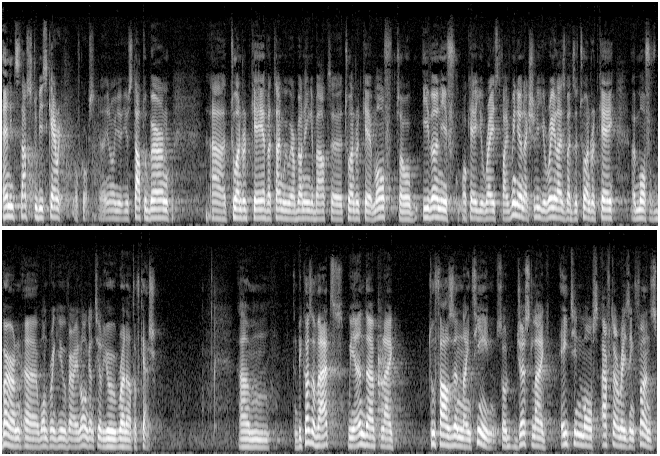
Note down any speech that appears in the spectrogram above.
And it starts to be scary, of course. Uh, you know, you, start to burn uh, 200K. At that time, we were burning about uh, 200K a month. So even if, OK, you raised 5 million, actually, you realize that the 200K a month of burn won't bring you very long until you run out of cash. Um, and because of that, we end up like 2019, so just like 18 months after raising funds.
